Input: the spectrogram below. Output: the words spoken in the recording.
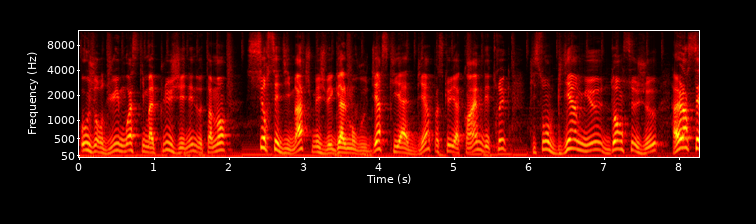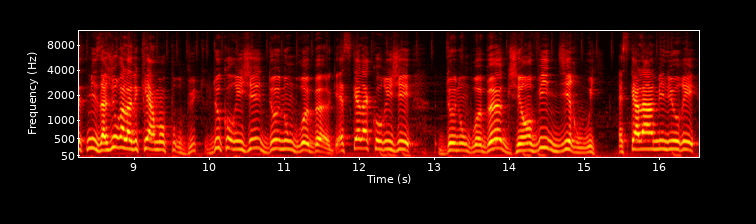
aujourd'hui. Moi, ce qui m'a le plus gêné, notamment sur ces 10 matchs, mais je vais également vous dire ce qu'il y a de bien parce qu'il y a quand même des trucs qui sont bien mieux dans ce jeu. Alors, cette mise à jour, elle avait clairement pour but de corriger de nombreux bugs. Est-ce qu'elle a corrigé de nombreux bugs? J'ai envie de dire oui. Est-ce qu'elle a amélioré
